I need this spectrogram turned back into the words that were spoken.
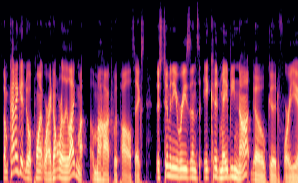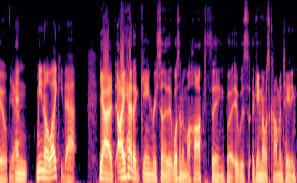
So I'm kind of getting to a point where I don't really like Ma- Mahact with politics. There's too many reasons it could maybe not go good for you. Yeah. And me no likey that. Yeah, I had a game recently that wasn't a Mahact thing, but it was a game I was commentating,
